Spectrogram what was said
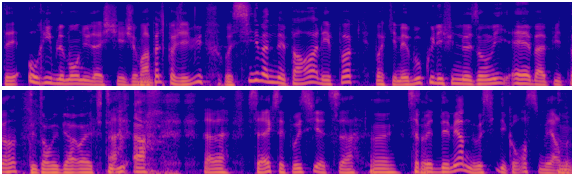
c'était horriblement nul à chier. Je me Mm. rappelle quand j'ai vu au cinéma de mes parents à l'époque, moi qui aimais beaucoup les films de zombies, eh bah putain, T'es tombé bien. Ouais, tu t'es dit, ah. va. c'est vrai que ça peut aussi être ça. Ouais, Ça peut être des merdes, mais aussi des grosses merdes. Mm.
